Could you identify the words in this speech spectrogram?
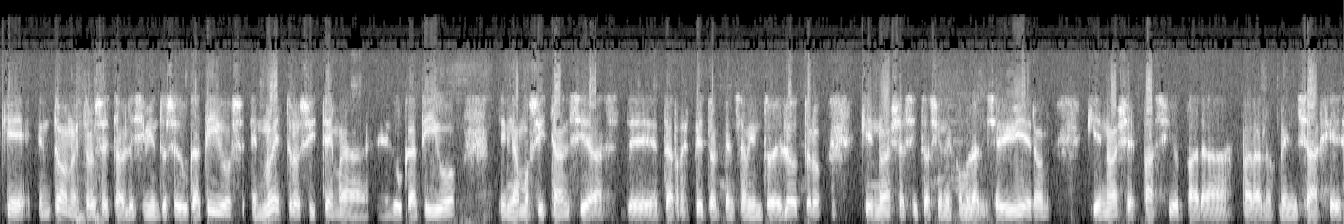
que en todos nuestros establecimientos educativos, en nuestro sistema educativo, tengamos instancias de, de, respeto al pensamiento del otro, que no haya situaciones como las que se vivieron, que no haya espacio para, para los mensajes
